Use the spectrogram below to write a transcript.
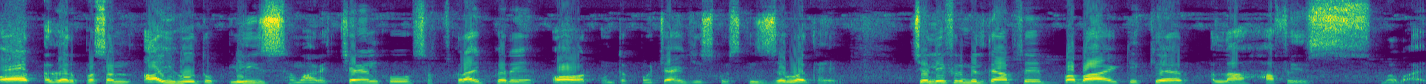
और अगर पसंद आई हो तो प्लीज़ हमारे चैनल को सब्सक्राइब करें और उन तक पहुंचाएँ जिसको इसकी ज़रूरत है। चलिए फिर मिलते हैं आपसे। बाय टेक केयर अल्लाह हाफिज़। बाय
